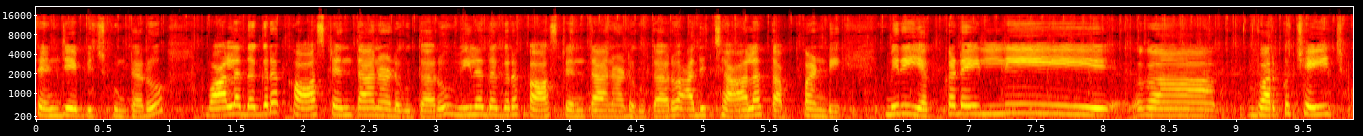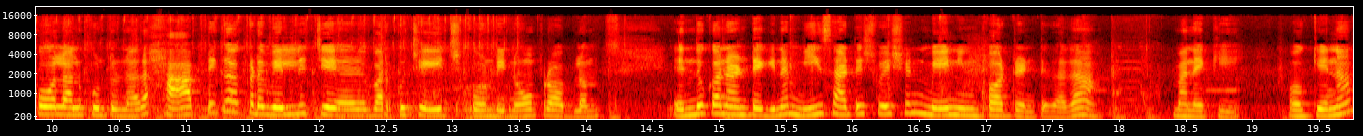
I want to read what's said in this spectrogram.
సెండ్ చేయించుకుంటారు వాళ్ళ దగ్గర కాస్ట్ ఎంత అని అడుగుతారు. వీళ్ళ దగ్గర కాస్ట్ ఎంత అని అడుగుతారు. అది చాలా తప్పండి. మీరు ఎక్కడ వెళ్ళి వర్క్ చేయించుకోవాలనుకుంటున్నారో హ్యాపీగా అక్కడ వెళ్ళి చే వర్క్ చేయించుకోండి. No problem. ఎందుకనంటే గిన మీ సాటిస్ఫాక్షన్ మెయిన్ ఇంపార్టెంట్ కదా మనకి. ఓకేనా?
